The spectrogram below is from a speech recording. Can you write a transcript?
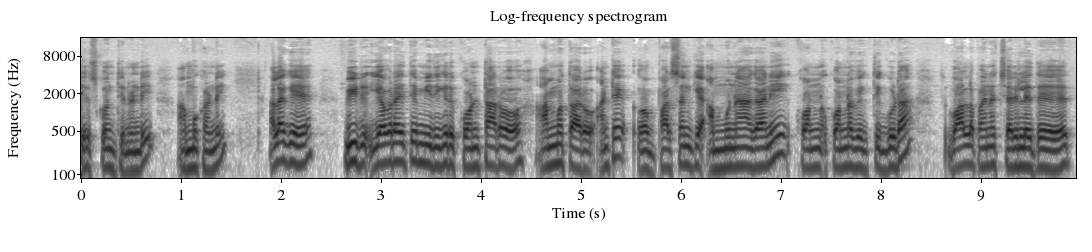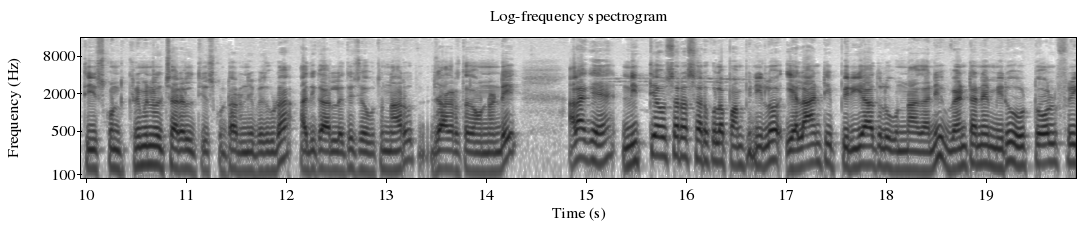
చేసుకొని తినండి. అమ్ముకండి. అలాగే వీరు ఎవరైతే మీ దగ్గర కొంటారో అమ్ముతారో అంటే పర్సన్కి అమ్మునా కానీ కొన్న కొన్న వ్యక్తికి కూడా వాళ్ళపైన చర్యలు అయితే తీసుకుంటు క్రిమినల్ చర్యలు తీసుకుంటారని చెప్పేసి కూడా అధికారులు అయితే చెబుతున్నారు. జాగ్రత్తగా ఉండండి. అలాగే నిత్యావసర సరుకుల పంపిణీలో ఎలాంటి ఫిర్యాదులు ఉన్నా కానీ వెంటనే మీరు toll free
